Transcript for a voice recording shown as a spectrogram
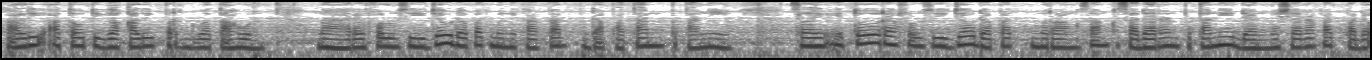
kali atau tiga kali per dua tahun. Nah, revolusi hijau dapat meningkatkan pendapatan petani. Selain itu, revolusi hijau dapat merangsang kesadaran petani dan masyarakat pada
